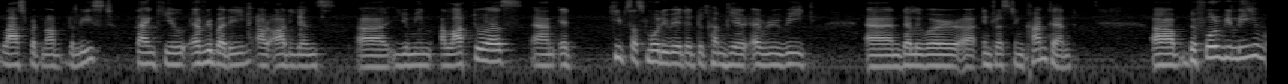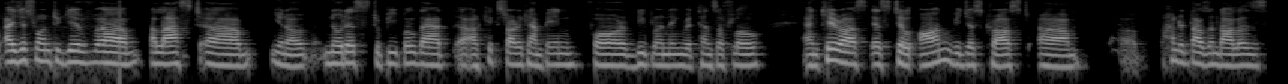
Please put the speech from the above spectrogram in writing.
last but not the least, thank you, everybody, our audience. Uh, you mean a lot to us, and it keeps us motivated to come here every week and deliver uh, interesting content. Uh, before we leave, I just want to give uh, a last, uh, you know, notice to people that uh, our Kickstarter campaign for deep learning with TensorFlow and Keras is still on. We just crossed um, $100,000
